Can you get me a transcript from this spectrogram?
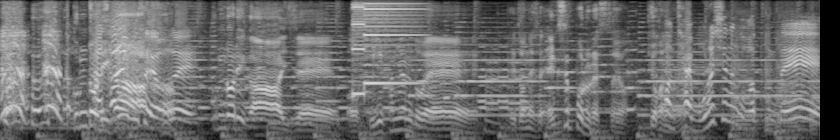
잘 꿈돌이가 설명해주세요. 네. 꿈돌이가 이제 어, 93년도에 대전에서 엑스포를 했어요. 기억 안 잠깐 나요? 잘 모르시는 것 같은데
